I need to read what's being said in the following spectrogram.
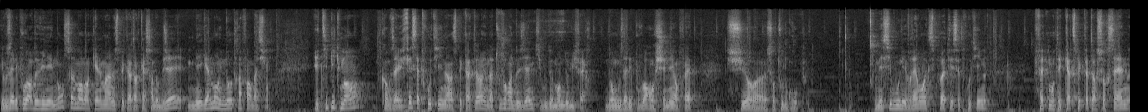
Et vous allez pouvoir deviner non seulement dans quelle main le spectateur cache un objet, mais également une autre information. Et typiquement, quand vous avez fait cette routine à un spectateur, il y en a toujours un deuxième qui vous demande de lui faire. Donc vous allez pouvoir enchaîner en fait sur, euh, sur tout le groupe. Mais si vous voulez vraiment exploiter cette routine, Faites monter quatre spectateurs sur scène,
